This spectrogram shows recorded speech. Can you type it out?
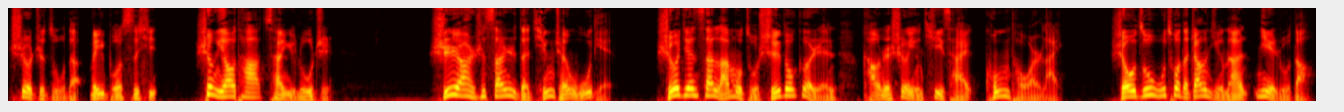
摄制组的微博私信，盛邀他参与录制。十月二十三日的清晨五点。《舌尖三》栏目组十多个人扛着摄影器材空投而来，手足无措的张景南嗫嚅道：“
